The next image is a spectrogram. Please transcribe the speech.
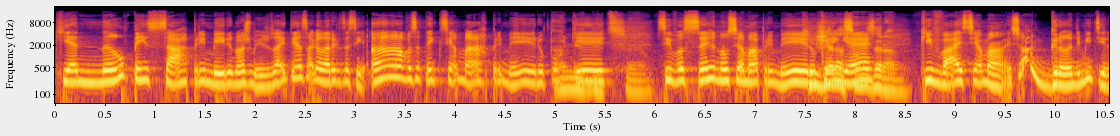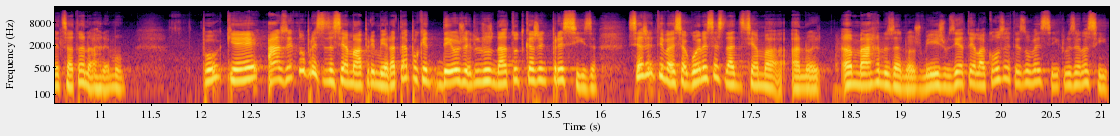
que é não pensar primeiro em nós mesmos. Aí tem essa galera que diz assim: ah, você tem que se amar primeiro, porque se você não se amar primeiro, que quem é miserável. que vai se amar? Isso é uma grande mentira de Satanás, né, irmão? Porque a gente não precisa se amar primeiro, até porque Deus ele nos dá tudo que a gente precisa. Se a gente tivesse alguma necessidade de se amar, a nós, amar-nos a nós mesmos, ia ter lá com certeza um versículo dizendo assim:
